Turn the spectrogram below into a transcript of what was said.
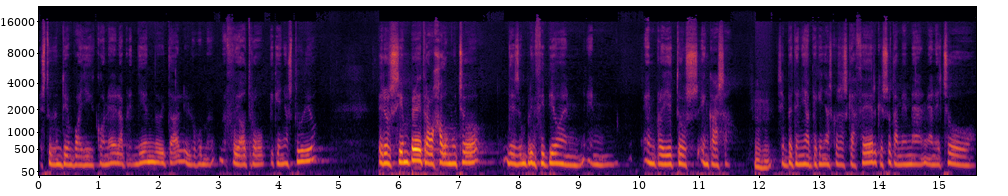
Estuve un tiempo allí con él aprendiendo y tal y luego me, fui a otro pequeño estudio. Pero siempre he trabajado mucho desde un principio en, en en proyectos en casa. Siempre tenía pequeñas cosas que hacer, que eso también me, me han hecho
